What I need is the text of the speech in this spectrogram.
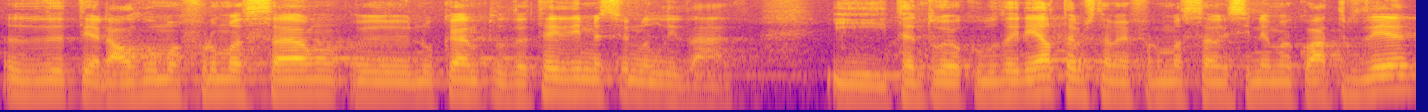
de ter alguma formação eh, no campo da tridimensionalidade. E tanto eu como o Daniel temos também formação em cinema 4D,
